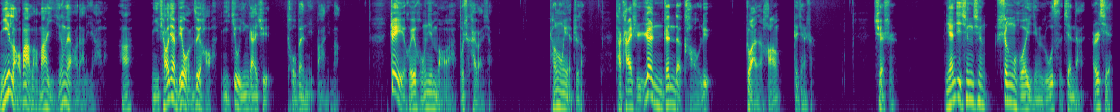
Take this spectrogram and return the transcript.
你老爸老妈已经在澳大利亚了啊，你条件比我们最好，你就应该去投奔你爸你妈。这回洪金宝啊，不是开玩笑，成龙也知道，他开始认真的考虑转行这件事儿，确实。年纪轻轻，生活已经如此艰难，而且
